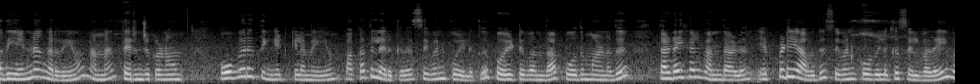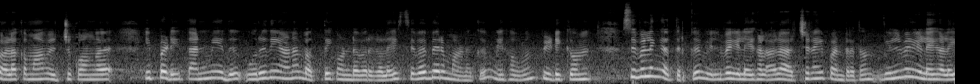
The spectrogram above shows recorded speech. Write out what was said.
அது என்னங்கிறதையும் நம்ம தெரிஞ்சுக்கணும். ஒவ்வொரு திங்கட்கிழமையும் பக்கத்தில் இருக்கிற சிவன் கோயிலுக்கு போயிட்டு வந்தால் போதுமானது. தடைகள் வந்தாலும் எப்படியாவது சிவன் கோவிலுக்கு செல்வதை வழக்கமாக வச்சுக்கோங்க. இப்படி தன் மீது உறுதியான பக்தி கொண்டவர்களை சிவபெருமானுக்கு மிகவும் பிடிக்கும். சிவலிங்கத்திற்கு வில்வ இலைகளால் அர்ச்சனை பண்ணுறதும் வில்வ இலைகளை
